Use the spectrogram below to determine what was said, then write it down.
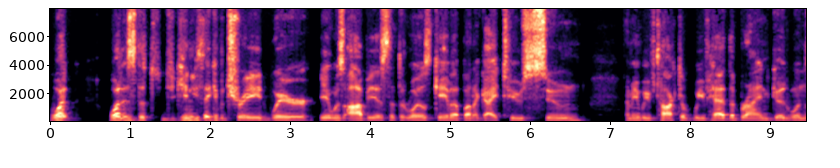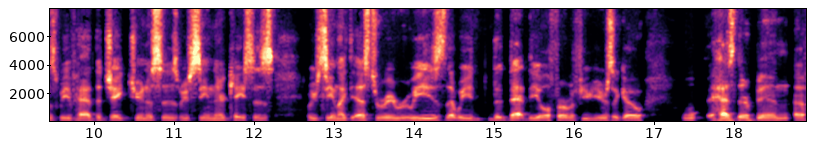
What what is the can you think of a trade where it was obvious that the Royals gave up on a guy too soon? I mean, we've talked to, we've had the Brian Goodwins, we've had the Jake Junises, we've seen their cases. We've seen like the Esteury Ruiz that we that, that deal from a few years ago. Has there been a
